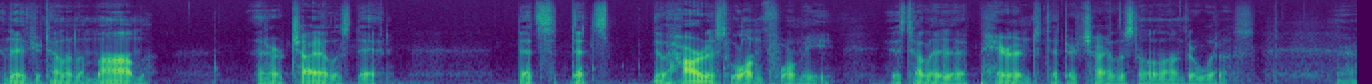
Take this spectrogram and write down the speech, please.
And then if you're telling a mom that her child is dead, that's that's the hardest one for me is telling a parent that their child is no longer with us. Yeah.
